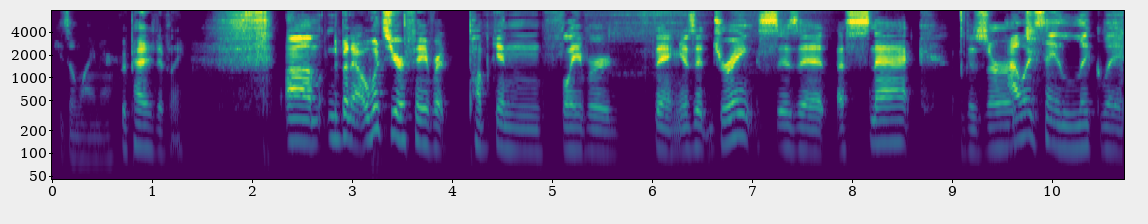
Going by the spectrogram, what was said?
He's a whiner. repetitively. Um, but no, what's your favorite pumpkin flavored thing? Is it drinks? Is it a snack? Dessert? I would say liquid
